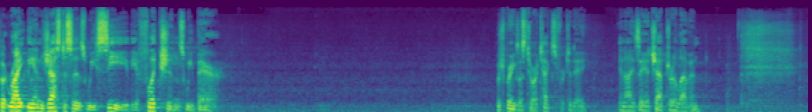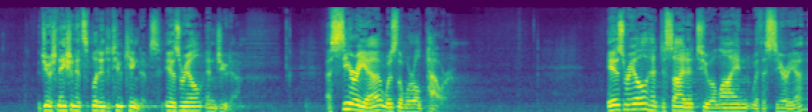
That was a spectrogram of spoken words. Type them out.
put right the injustices we see, the afflictions we bear. Which brings us to our text for today in Isaiah chapter 11. The Jewish nation had split into two kingdoms, Israel and Judah. Assyria was the world power. Israel had decided to align with Assyria,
